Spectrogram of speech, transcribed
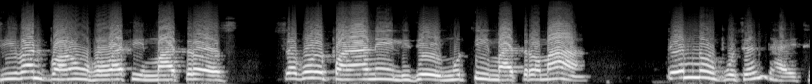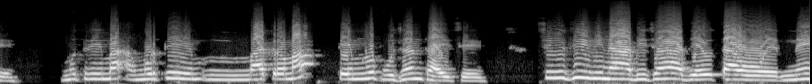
જીવનપણું હોવાથી માત્ર સગુણપણાને લીધે મૂર્તિ માત્રમાં તેમનું પૂજન થાય છે. મૂર્તિમાં મૂર્તિ માત્રમાં તેમનું પૂજન થાય છે. શિવજી વિના બીજા દેવતાઓને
